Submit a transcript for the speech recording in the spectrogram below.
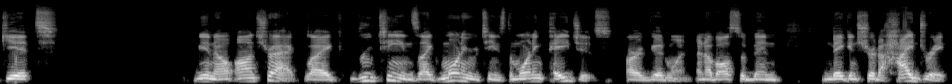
get you know on track like routines like morning routines the morning pages are a good one and i've also been making sure to hydrate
